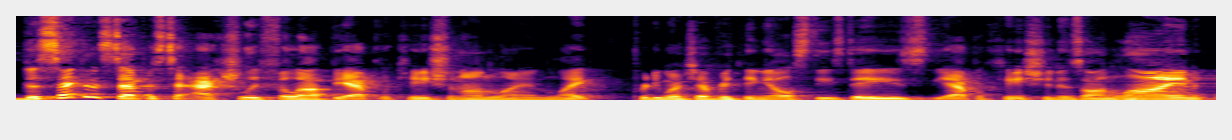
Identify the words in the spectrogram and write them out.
The second step is to actually fill out the application online. Like pretty much everything else these days, the application is online.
